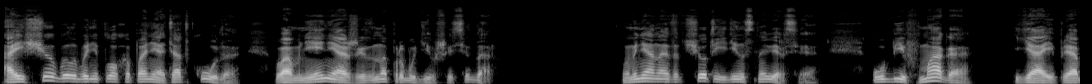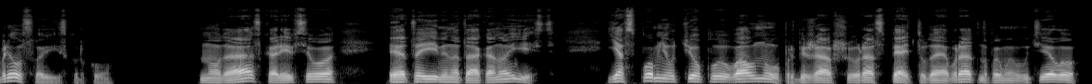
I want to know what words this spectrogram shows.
А еще было бы неплохо понять, откуда во мне неожиданно пробудившийся дар. У меня на этот счет единственная версия. Убив мага, я и приобрел свою искорку. Ну да, скорее всего, это именно так оно и есть. Я вспомнил теплую волну, пробежавшую раз пять туда и обратно по моему телу,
